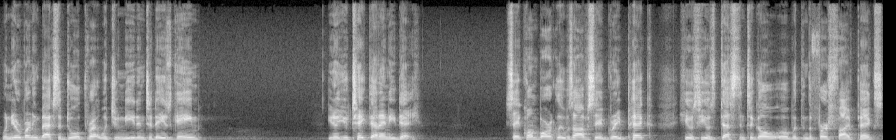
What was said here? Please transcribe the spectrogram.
when your running back's a dual threat, what you need in today's game, you know, you take that any day. Saquon Barkley was obviously a great pick. He was he was destined to go uh, within the first five picks,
